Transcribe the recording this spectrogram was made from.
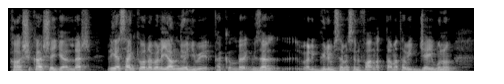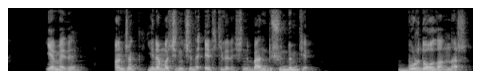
karşı karşıya geldiler. Rhea sanki ona böyle yanlıyor gibi takıldı. Güzel böyle gülümsemesini falan attı ama tabii Jay bunu yemedi. Ancak yine maçın içinde etkiledi. Şimdi ben düşündüm ki burada olanlar,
